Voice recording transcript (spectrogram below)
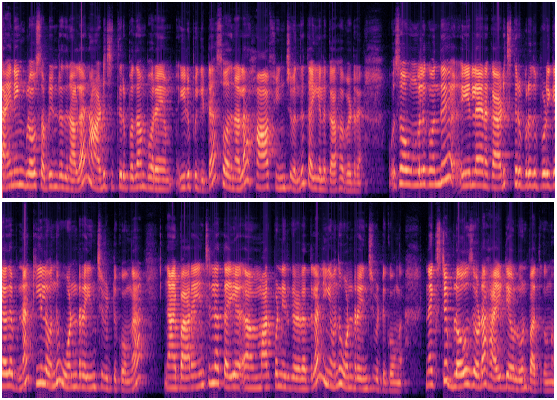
லைனிங் ப்ளவுஸ் அப்படின்றதுனால நான் அடித்து திருப்ப தான் போகிறேன் இடுப்புக்கிட்ட ஸோ அதனால் ஹாஃப் இன்ச் வந்து தையலுக்காக விடுறேன். ஸோ உங்களுக்கு வந்து இல்லை எனக்கு அடித்து திருப்புறது பிடிக்காது அப்படின்னா கீழே வந்து ஒன்றரை இன்ச் விட்டுக்கோங்க. நான் இப்போ அரை இன்ச்சில் தைய மார்க் பண்ணியிருக்கிற இடத்துல நீங்கள் வந்து ஒன்றரை இன்ச் விட்டுக்கோங்க. நெக்ஸ்ட்டு ப்ளவுஸோட ஹைட் எவ்வளோன்னு பார்த்துக்கோங்க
